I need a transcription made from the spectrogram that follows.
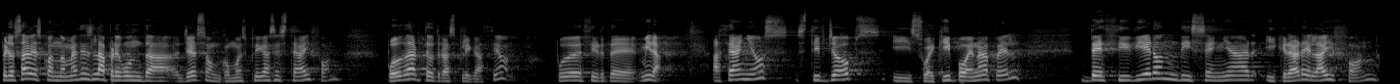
Pero sabes, cuando me haces la pregunta, Gerson, ¿cómo explicas este iPhone? Puedo darte otra explicación. Puedo decirte, mira, hace años Steve Jobs y su equipo en Apple decidieron diseñar y crear el iPhone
